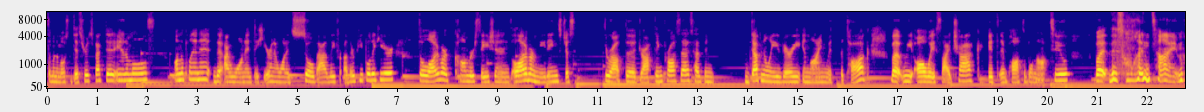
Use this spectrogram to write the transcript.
some of the most disrespected animals on the planet that I wanted to hear and I wanted so badly for other people to hear. So, a lot of our conversations, a lot of our meetings just throughout the drafting process have been definitely very in line with the talk, but we always sidetrack. It's impossible not to. But this one time,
